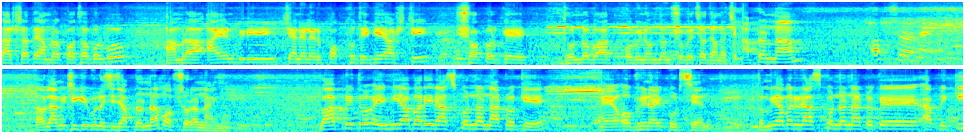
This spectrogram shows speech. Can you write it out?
তার সাথে আমরা কথা বলব। আমরা আইএনবিডি চ্যানেলের পক্ষ থেকে আসছি। সকলকে ধন্যবাদ অভিনন্দন শুভেচ্ছা জানাচ্ছি। আপনার নাম? অপসরা তাহলে আমি ঠিকই বলেছি যে আপনার নাম অপসরা নায়না তো আপনি তো এই মিয়াবাড়ি রাজকন্যা নাটকে অভিনয় করছেন। তো মিয়াবাড়ি রাজকন্যা নাটকে আপনি কি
